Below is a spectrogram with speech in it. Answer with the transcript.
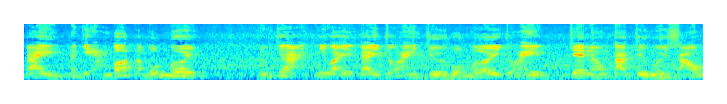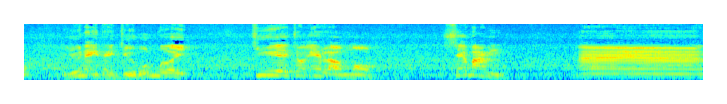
Đây nó giảm bớt là 40 đúng chưa ạ? Như vậy đây chỗ này trừ 40 chỗ này trên là chúng ta trừ 16 dưới này thầy trừ 40 chia cho L1 sẽ bằng à,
